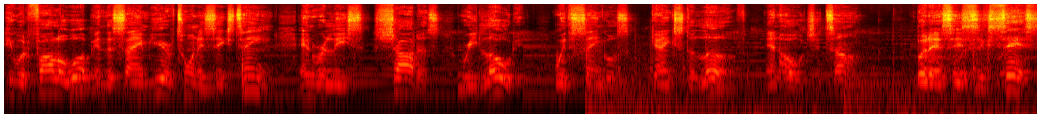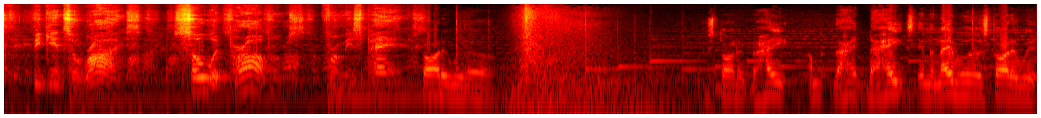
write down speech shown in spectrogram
He would follow up in the same year of 2016 and release Shottaz Reloaded with singles Gangsta Love and Hold Your Tongue. But as his success began to rise, so would problems from his past. Started with uh, started the hate. The hate, the hates in the neighborhood started with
